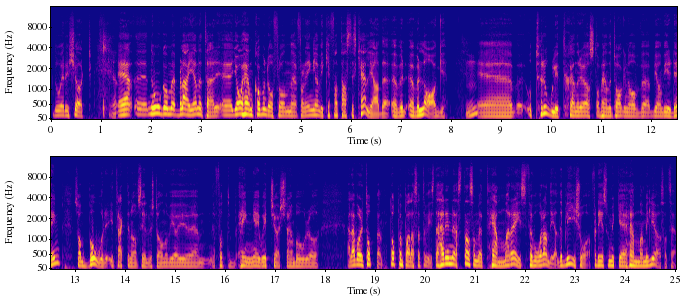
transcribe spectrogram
Då är det kört. Ja. Eh, eh, nog om blajandet här. Eh, jag hemkommer då från, eh, från England. Vilken fantastisk helg jag hade över, överlag. Mm. Eh, otroligt generöst omhändertagen av eh, Björn Wirdheim som bor i trakten av Silverstone och vi har ju eh, fått hänga i Whitchurch där han bor och Ja, det har varit toppen. Toppen på alla sätt och vis. Det här är nästan som ett hemmarace för våran del. Det blir så, för det är så mycket hemmamiljö så att säga.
